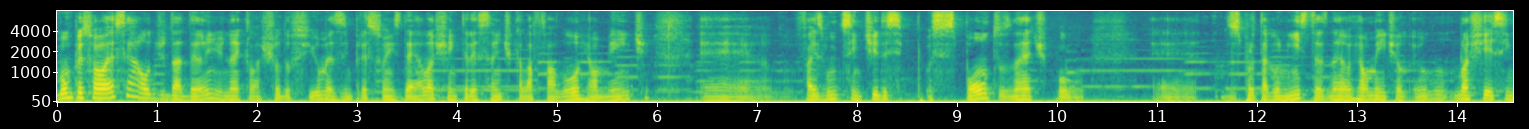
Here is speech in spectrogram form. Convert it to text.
Bom, pessoal, essa é a áudio da Dani, né? Que ela achou do filme, as impressões dela. Achei interessante o que ela falou, realmente. É, faz muito sentido esse, esses pontos, né? Tipo, é, dos protagonistas, né? Eu realmente eu, eu, não achei assim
